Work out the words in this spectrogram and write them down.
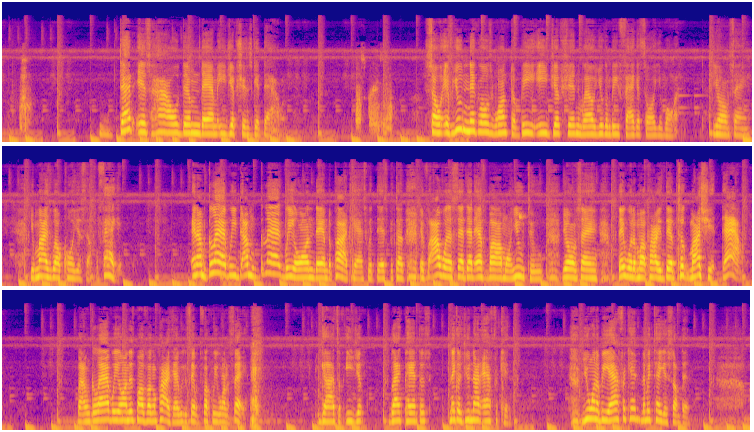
That is how them damn Egyptians get down. That's crazy. So if you Negroes want to be Egyptian, well, you can be faggots all you want. You know what I'm saying? You might as well call yourself a faggot. And I'm glad we I'm glad we on damn the podcast with this because if I would have said that F bomb on YouTube, you know what I'm saying, they would have probably damn took my shit down. But I'm glad we on this motherfucking podcast. We can say what the fuck we want to say. Gods of Egypt, Black Panthers, niggas, you're not African. You want to be African? Let me tell you something.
